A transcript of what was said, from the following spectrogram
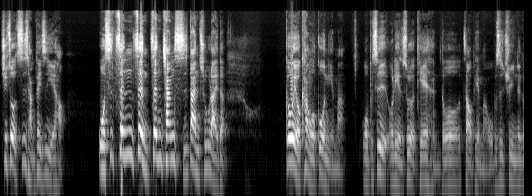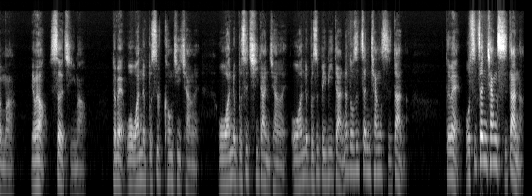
去做资产配置也好，我是真正真枪实弹出来的。各位有看我过年吗？我不是我脸书有贴很多照片吗？我不是去那个吗？有没有射击吗？对不对？我玩的不是空气枪哎，我玩的不是气弹枪哎，我玩的不是 BB 弹，那都是真枪实弹啊，对不对？我是真枪实弹啊。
